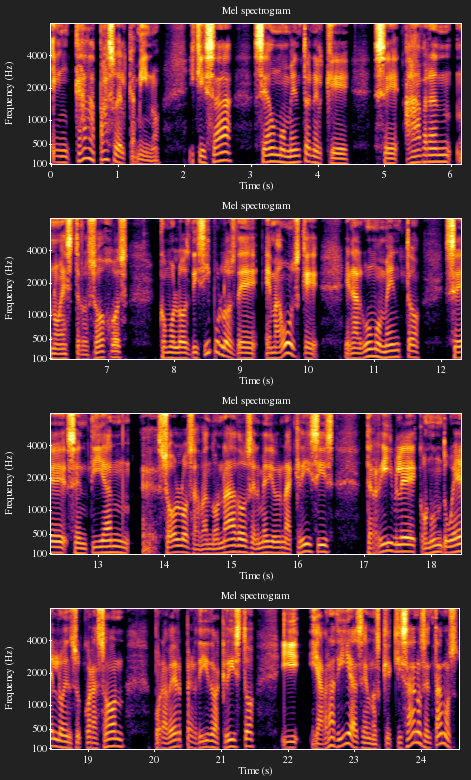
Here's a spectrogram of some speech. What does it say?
en cada paso del camino. Y quizá sea un momento en el que se abran nuestros ojos como los discípulos de Emaús que en algún momento se sentían eh, solos, abandonados en medio de una crisis terrible, con un duelo en su corazón por haber perdido a Cristo y, habrá días en los que quizá nos sentamos,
